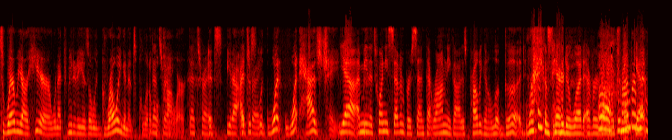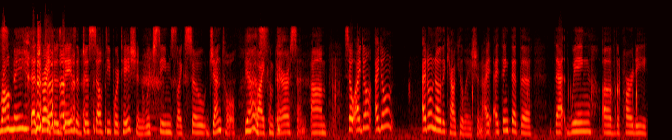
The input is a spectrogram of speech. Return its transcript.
to where we are here when that community is only growing in its political That's right. power? That's right. It's you know I just right. like what what has changed? Yeah, I mean the 27% that Romney got is probably going to look good Right. compared to whatever Oh, Donald Trump remember gets. Mitt Romney? That's right. Those days of just self-deportation, which seems like so gentle Yes. by comparison. Um, so I don't, I don't, I don't know the calculation. I, I think that the that wing of the party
